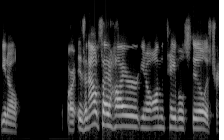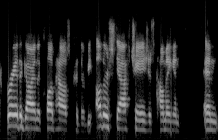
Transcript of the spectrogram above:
you know, is an outside hire, you know, on the table still? Is Trent Bray the guy in the clubhouse? Could there be other staff changes coming? And and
